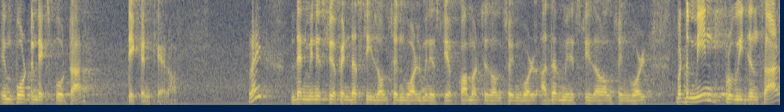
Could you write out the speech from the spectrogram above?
import and export are taken care of right? Then ministry of industry is also involved ministry of commerce is also involved other ministries are also involved. But the main provisions are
